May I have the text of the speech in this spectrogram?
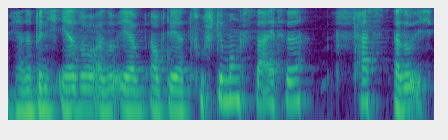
Ja, da bin ich eher so, also eher auf der Zustimmungsseite fast, also ich,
